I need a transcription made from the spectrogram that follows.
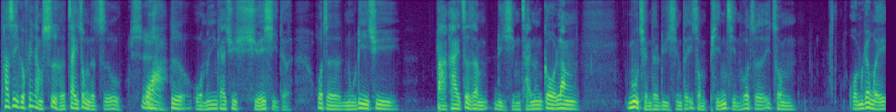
它是一个非常适合栽种的植物。是哇，是我们应该去学习的，或者努力去打开这场旅行，才能够让目前的旅行的一种瓶颈，或者一种我们认为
